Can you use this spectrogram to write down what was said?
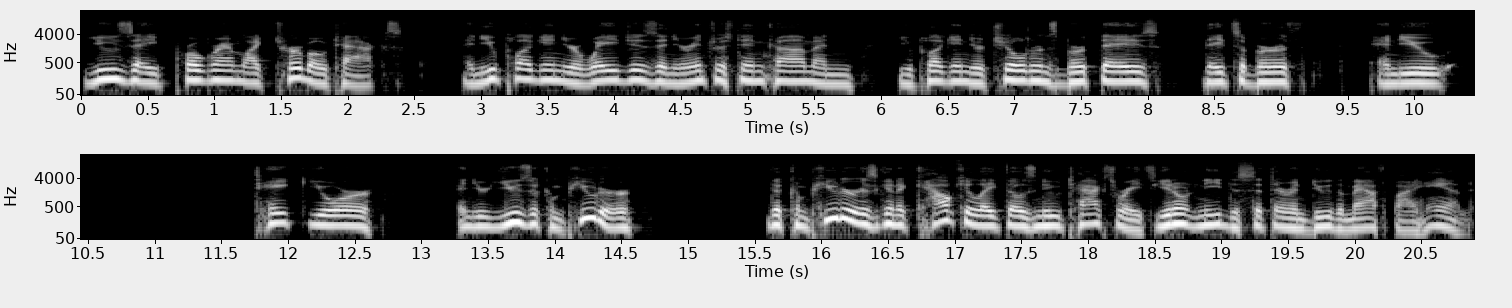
use a program like TurboTax and you plug in your wages and your interest income and you plug in your children's birthdays, dates of birth, and you take your and you use a computer the computer is going to calculate those new tax rates. You don't need to sit there and do the math by hand.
